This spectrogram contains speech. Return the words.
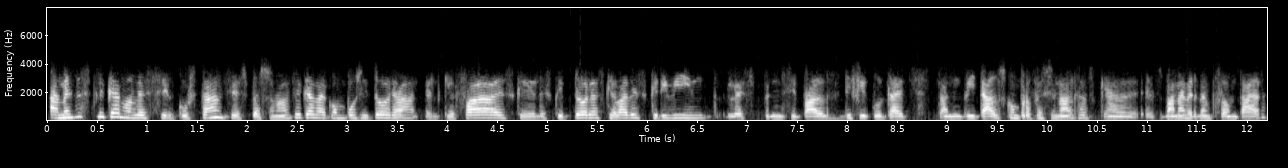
a més d'explicar-nos les circumstàncies personals de cada compositora, el que fa és que l'escriptora és que va descrivint les principals dificultats tant vitals com professionals als que es van haver d'enfrontar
